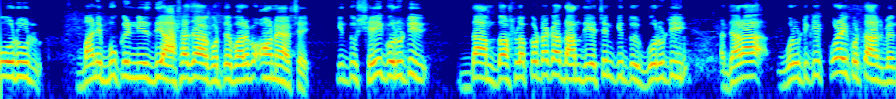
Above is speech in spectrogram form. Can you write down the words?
গরুর মানে বুকের নিচ দিয়ে আসা যাওয়া করতে পারবে অনায়াসে। কিন্তু সেই গরুটির দাম দশ লক্ষ টাকা দাম দিয়েছেন কিন্তু গরুটি যারা গরুটিকে ক্রয় করতে আসবেন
